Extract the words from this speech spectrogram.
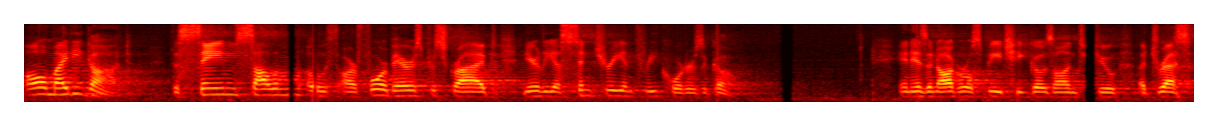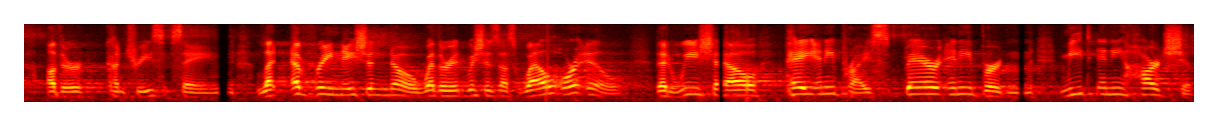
Almighty God the same solemn oath our forebears prescribed nearly a century and three quarters ago. In his inaugural speech, he goes on to address other countries, saying, Let every nation know, whether it wishes us well or ill, that we shall pay any price, bear any burden, meet any hardship,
